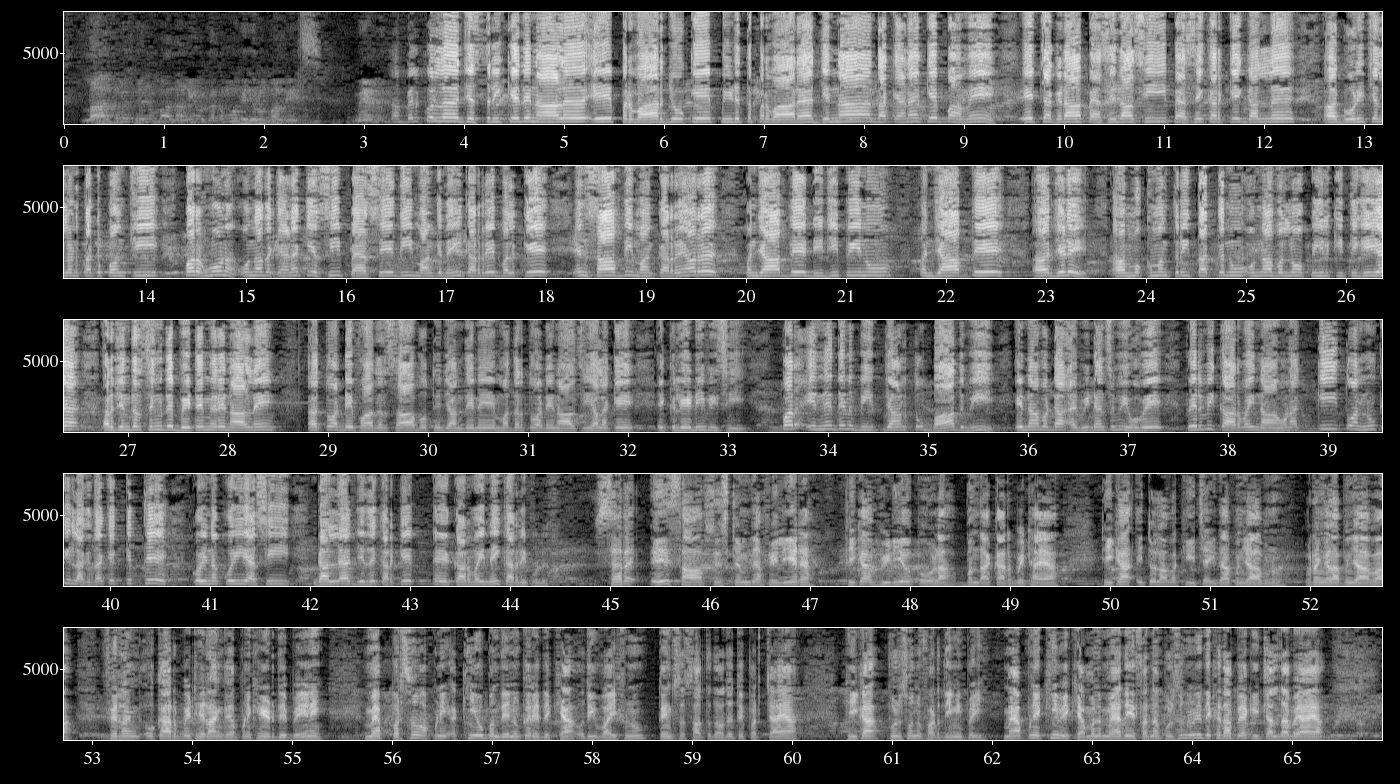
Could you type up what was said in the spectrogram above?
ਤਾਂ ਬਿਲਕੁਲ ਜਿਸ ਤਰੀਕੇ ਦੇ ਨਾਲ ਇਹ ਪਰਿਵਾਰ ਜੋ ਕਿ ਪੀੜਤ ਪਰਿਵਾਰ ਹੈ ਜਿਨ੍ਹਾਂ ਦਾ ਕਹਿਣਾ ਹੈ ਕਿ ਭਾਵੇਂ ਇਹ ਝਗੜਾ ਪੈਸੇ ਦਾ ਸੀ ਪੈਸੇ ਕਰਕੇ ਗੱਲ ਅ, ਗੋਲੀ ਚੱਲਣ ਤੱਕ ਪਹੁੰਚੀ ਪਰ ਹੁਣ ਉਹਨਾਂ ਦਾ ਕਹਿਣਾ ਕਿ ਅਸੀਂ ਪੈਸੇ ਦੀ ਮੰਗ ਨਹੀਂ ਕਰ ਰਹੇ ਬਲਕਿ ਇਨਸਾਫ ਦੀ ਮੰਗ ਕਰ ਰਹੇ ਹਾਂ। ਔਰ ਪੰਜਾਬ ਦੇ ਡੀਜੀਪੀ ਨੂੰ ਪੰਜਾਬ ਦੇ ਅ, ਜਿਹੜੇ ਅ, ਮੁੱਖ ਮੰਤਰੀ ਤੱਕ ਨੂੰ ਉਹਨਾਂ ਵੱਲੋਂ ਅਪੀਲ ਕੀਤੀ ਗਈ ਹੈ। ਰਜਿੰਦਰ ਸਿੰਘ ਦੇ ਬੇਟੇ ਮੇਰੇ ਨਾਲ ਨੇ। ਤੁਹਾਡੇ ਫਾਦਰ ਸਾਹਿਬ ਉੱਥੇ ਜਾਂਦੇ ਨੇ, ਮਦਰ ਤੁਹਾਡੇ ਨਾਲ ਸੀ, ਹਾਲਾਂਕਿ ਇੱਕ ਲੇਡੀ ਵੀ ਸੀ। ਪਰ ਇੰਨੇ ਦਿਨ ਬੀਤ ਜਾਣ ਤੋਂ ਬਾਅਦ ਵੀ ਇੰਨਾ ਵੱਡਾ ਐਵੀਡੈਂਸ ਵੀ ਹੋਵੇ, ਫਿਰ ਵੀ ਕਾਰਵਾਈ ਨਾ ਹੋਣਾ, ਕੀ ਤੁਹਾਨੂੰ ਕੀ ਲੱਗਦਾ ਕਿ ਕਿੱਥੇ ਕੋਈ ਨਾ ਕੋਈ ਐਸੀ ਗੱਲ ਹੈ ਜਿਹਦੇ ਕਰਕੇ ਇਹ ਕਾਰਵਾਈ ਨਹੀਂ ਕਰ ਰਹੀ ਪੁਲਿਸ? ਸਰ, ਇਹ ਸਾਫ਼ ਸਿਸਟਮ ਦਾ ਫੇਲਿਅਰ ਹੈ ਠੀਕ ਆ ਵੀਡੀਓ ਕਾਲ ਆ, ਬੰਦਾ ਘਰ ਬੈਠਾ ਆ, ਠੀਕ ਆ, ਇਹ ਤੋਂ ਇਲਾਵਾ ਕੀ ਚਾਹੀਦਾ ਪੰਜਾਬ ਨੂੰ? ਰੰਗਲਾ ਪੰਜਾਬ ਆ, ਫਿਰ ਰੰਗ, ਉਹ ਘਰ ਬੈਠੇ ਰੰਗ ਆਪਣੇ ਖੇਡਦੇ ਪਏ ਨੇ। ਮੈਂ ਪਰਸੋਂ ਆਪਣੀ ਅੱਖੀਂ ਉਹ ਬੰਦੇ ਨੂੰ ਘਰੇ ਦੇਖਿਆ, ਉਹਦੀ ਵਾਈਫ ਨੂੰ 307 ਦਾ ਉਹਦੇ ਤੇ ਪਰਚਾ ਆ ਠੀਕ ਆ ਪੁਲਿਸ ਉਹਨੂੰ ਫੜਦੀ ਨਹੀਂ ਪਈ। ਮੈਂ ਆਪਣੀ ਅੱਖੀਂ ਵੇਖਿਆ ਮਤਲਬ ਮੈਂ ਦੇਖ ਸਕਦਾ ਪੁਲਿਸ ਨੂੰ ਨਹੀਂ ਦਿਖਦਾ ਪਿਆ ਕੀ ਚੱਲਦਾ ਪਿਆ ਆ।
